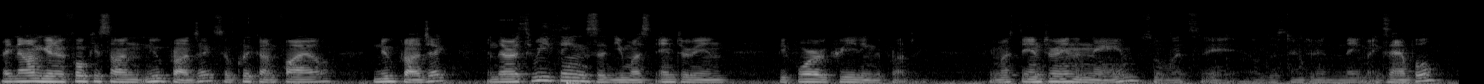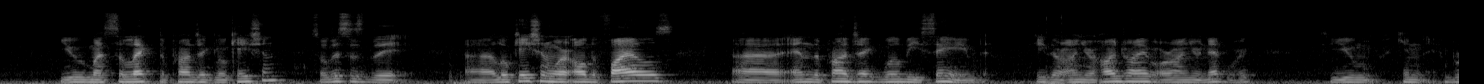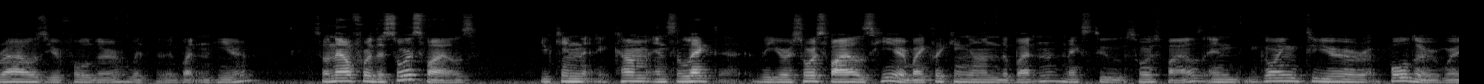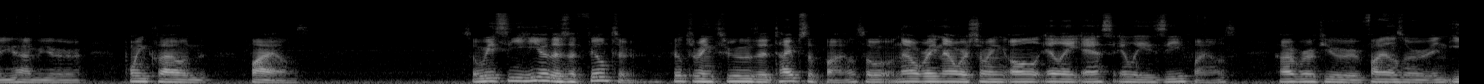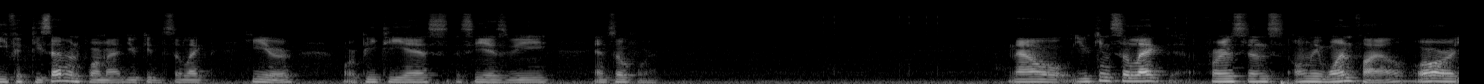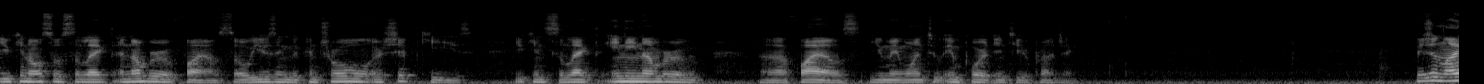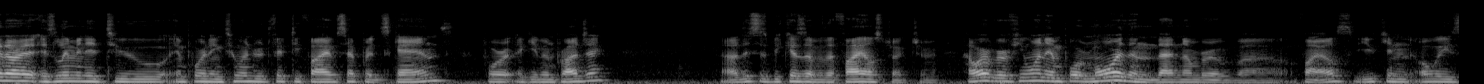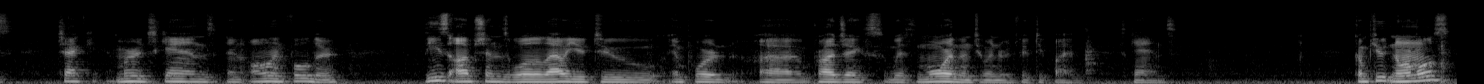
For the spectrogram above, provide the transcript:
Right now I'm going to focus on new projects, so click on file, new project, and there are three things that you must enter in before creating the project. So you must enter in a name, so let's say I'll just enter in the name example. You must select the project location, so this is the uh, location where all the files uh, and the project will be saved either on your hard drive or on your network. So you can browse your folder with the button here. So now for the source files, you can come and select the, your source files here by clicking on the button next to source files and going to your folder where you have your point cloud files. So we see here there's a filter filtering through the types of files. So now, right now, we're showing all LAS, LAZ files. However, if your files are in E57 format, you could select here, or PTS, CSV, and so forth. Now, you can select, for instance, only one file, or you can also select a number of files. So using the Control or Shift keys, you can select any number of uh, files you may want to import into your project. Vision LiDAR is limited to importing 255 separate scans for a given project. Uh, this is because of the file structure. However, if you want to import more than that number of uh, files, you can always check merge scans and all in folder these options will allow you to import uh, projects with more than 255 scans. Compute normals.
